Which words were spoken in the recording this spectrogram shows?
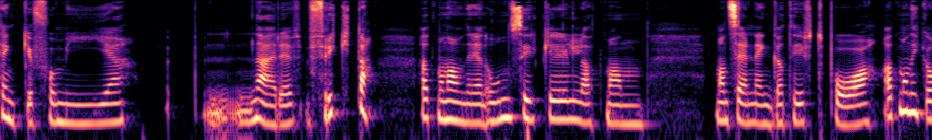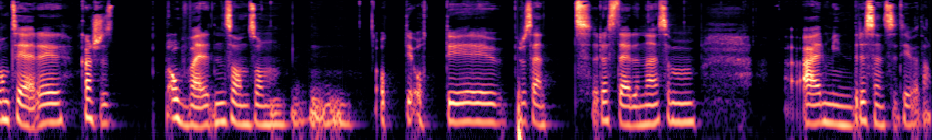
Tenke for mye nære frykt, da. At man havner i en ond sirkel, at man, man ser negativt på at man ikke håndterer kanskje omverdenen sånn som 80-80% resterende som er mindre sensitive, da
